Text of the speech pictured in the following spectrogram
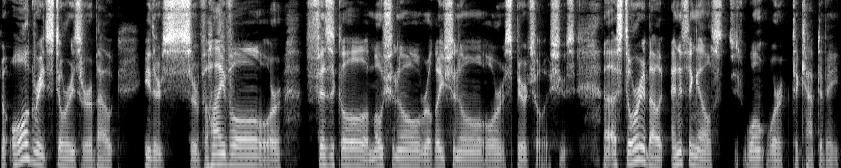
You know, all great stories are about either survival or physical, emotional, relational, or spiritual issues. Uh, a story about anything else just won't work to captivate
